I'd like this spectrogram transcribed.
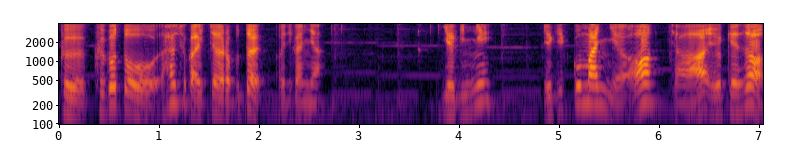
그 그것도 할 수가 있죠, 여러분들 어디 갔냐? 여기 있니? 여기 있구만요. 자 이렇게 해서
